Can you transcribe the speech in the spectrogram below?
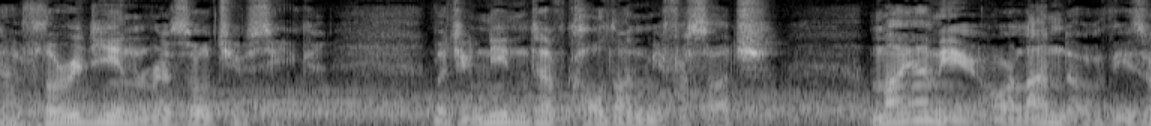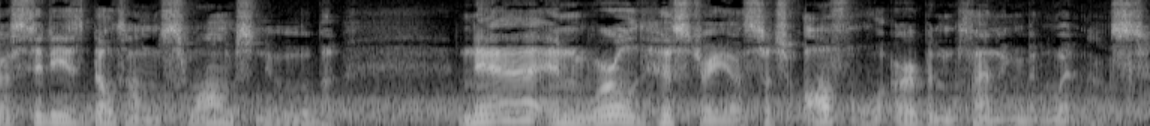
a Floridian result you seek. but you needn't have called on me for such. Miami, Orlando, these are cities built on swamps, noob. Ne'er in world history has such awful urban planning been witnessed.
